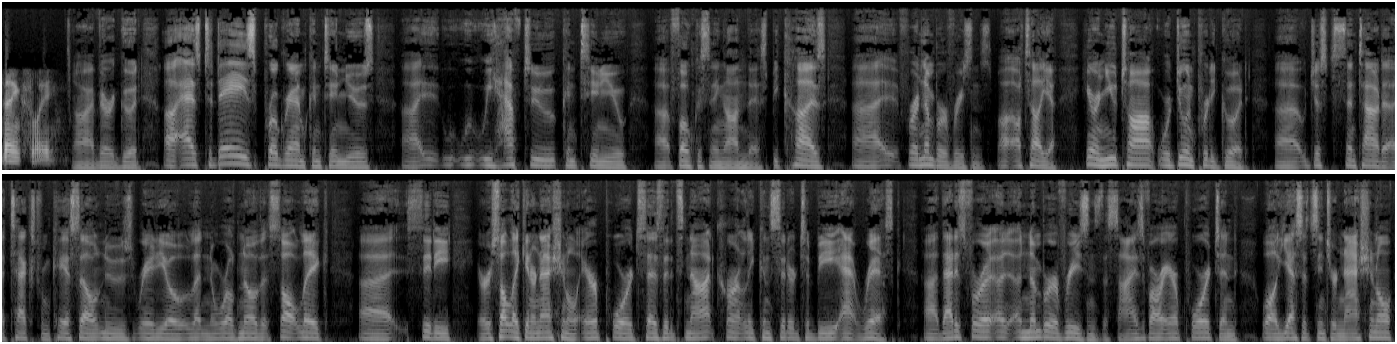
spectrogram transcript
Thanks, Lee. All right, very good. Uh, as today's program continues, uh, we have to continue uh, focusing on this because, uh, for a number of reasons, I'll, I'll, tell you. Here in Utah, we're doing pretty good. Uh, just sent out a text from KSL News Radio letting the world know that Salt Lake uh, City or Salt Lake International Airport says that it's not currently considered to be at risk. Uh, that is for a, a, number of reasons. The size of our airport, and while yes, it's international,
